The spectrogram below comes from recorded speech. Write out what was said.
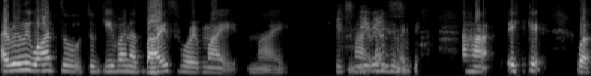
I really want to to give an advice for my my Experience? my Ajá, es que, well,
